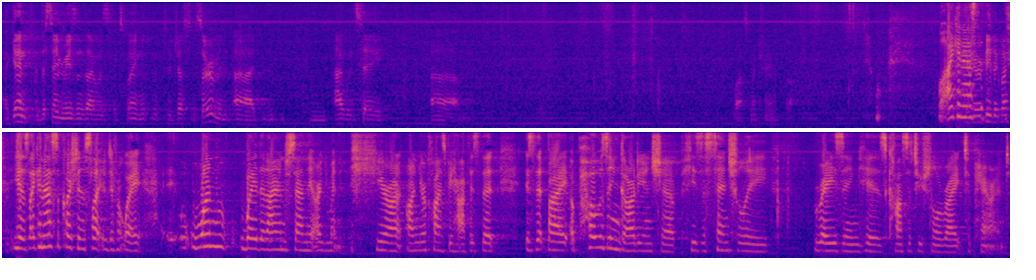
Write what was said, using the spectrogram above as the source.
again, for the same reasons I was explaining to Justice Ervin, uh, I would say, um, lost my train of thought. Well, I can ask. you repeat the question? Yes, I can ask the question in a slightly different way. One way that I understand the argument here on, on your client's behalf is that is that by opposing guardianship, he's essentially raising his constitutional right to parent.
